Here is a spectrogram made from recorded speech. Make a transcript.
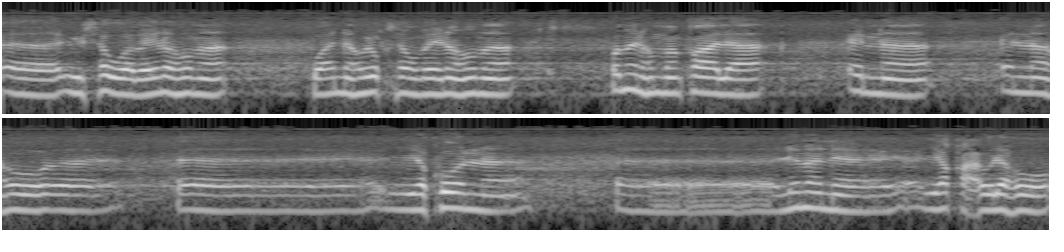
آه، يسوى بينهما وأنه يقسم بينهما ومنهم من قال إن إنه آه، آه، يكون لمن يقع له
